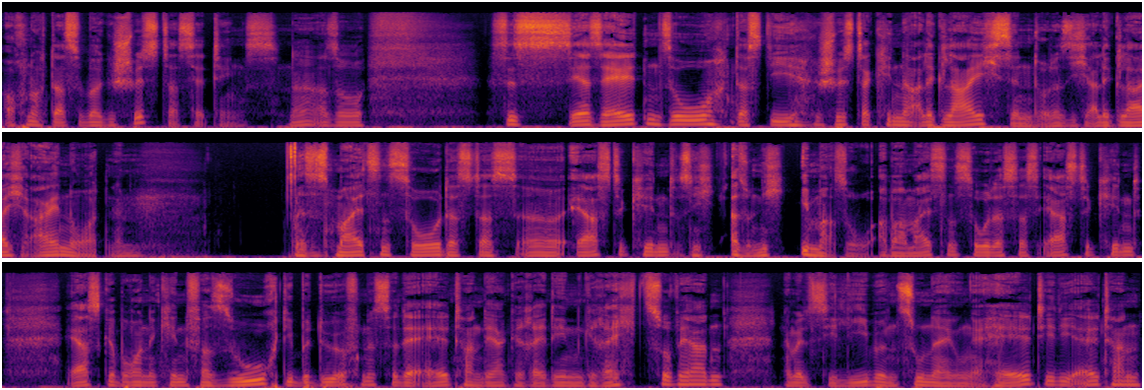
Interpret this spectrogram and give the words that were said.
auch noch das über Geschwistersettings. Ne? Also es ist sehr selten so, dass die Geschwisterkinder alle gleich sind oder sich alle gleich einordnen. Es ist meistens so, dass das äh, erste Kind, ist nicht, also nicht immer so, aber meistens so, dass das erste Kind, erstgeborene Kind versucht, die Bedürfnisse der Eltern, der, denen gerecht zu werden, damit es die Liebe und Zuneigung erhält, die die Eltern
